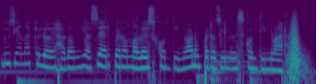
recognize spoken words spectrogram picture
Luciana, que lo dejaron de hacer, pero no lo descontinuaron, pero sí lo descontinuaron?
